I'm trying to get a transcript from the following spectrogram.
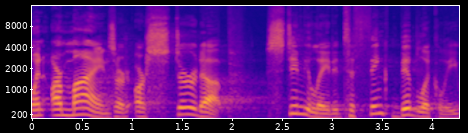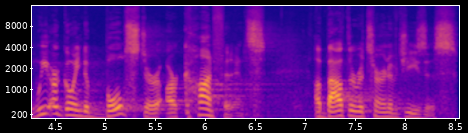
When our minds are, are stirred up, stimulated to think biblically, we are going to bolster our confidence about the return of Jesus.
